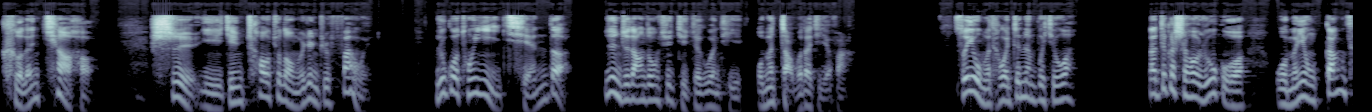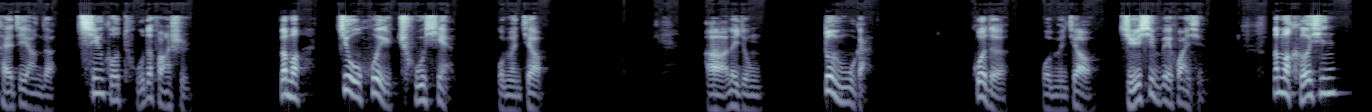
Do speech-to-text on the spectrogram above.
可能恰好。是已经超出了我们认知范围。如果从以前的认知当中去解这个问题，我们找不到解决方案，所以我们才会争论不休啊。那这个时候，如果我们用刚才这样的亲和图的方式，那么就会出现我们叫啊那种顿悟感，或者我们叫觉性被唤醒。那么核心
